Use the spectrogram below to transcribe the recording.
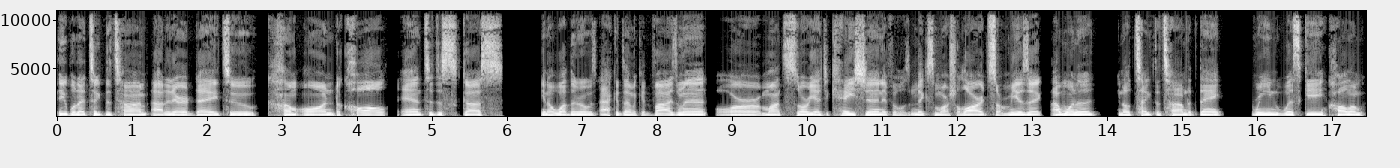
People that took the time out of their day to come on the call and to discuss, you know, whether it was academic advisement or Montessori education, if it was mixed martial arts or music. I want to, you know, take the time to thank Green Whiskey, Colum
